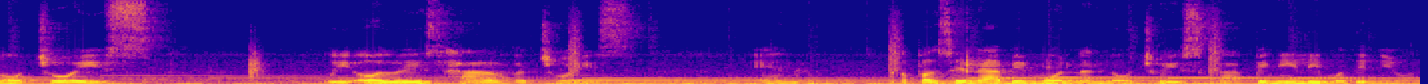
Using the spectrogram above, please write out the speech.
no choice. We always have a choice. And kapag sinabi mo na no choice ka, pinili mo din yun.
